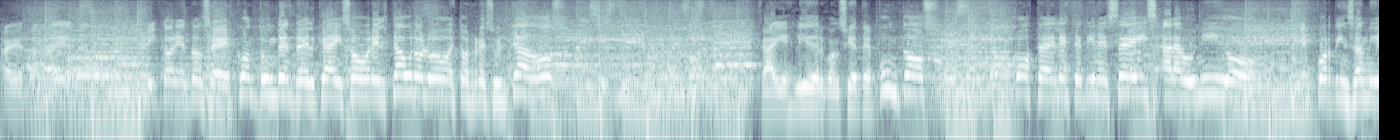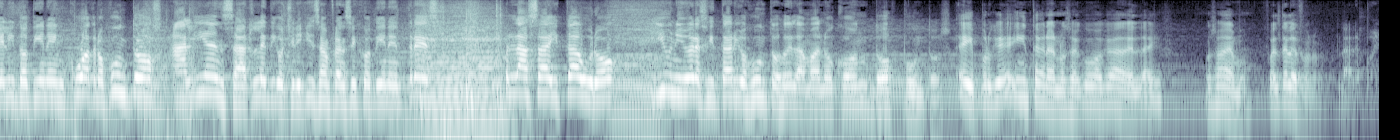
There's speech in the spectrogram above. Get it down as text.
Ahí está, ahí está. Victoria entonces contundente del CAI sobre el Tauro luego de estos resultados. CAI es líder con 7 puntos. Costa del Este tiene 6. Árabe Unido, Sporting San Miguelito tienen 4 puntos. Alianza Atlético Chiriquí San Francisco tienen 3. Plaza y Tauro y Universitario juntos de la mano con 2 puntos. Ey, ¿por qué Instagram nos sacó acá del live? No sabemos. ¿Fue el teléfono? Dale pues.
